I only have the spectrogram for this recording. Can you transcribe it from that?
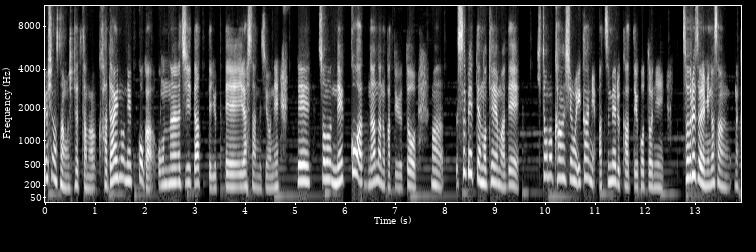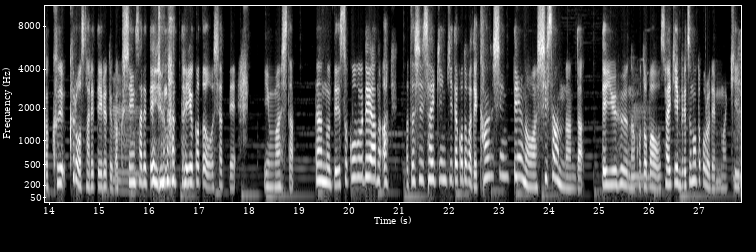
吉野さんがおっしゃってたのは課題の根っこが同じだって言っていらしたんですよね。でその根っこは何なのかというと、まあ、全てのテーマで人の関心をいかに集めるかっていうことにそれぞれ皆さんなんか苦労されているというか苦心されているなということをおっしゃっていました。なのでそこであのあ私最近聞いた言葉で関心っていうのは資産なんだっていう風な言葉を最近別のところでま聞い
